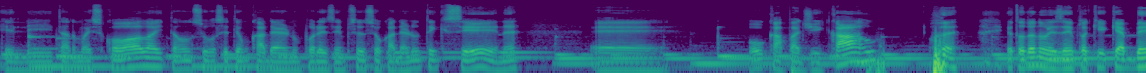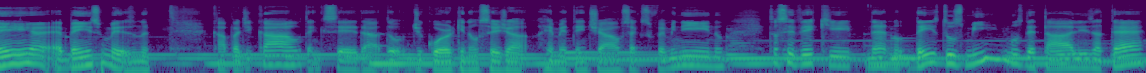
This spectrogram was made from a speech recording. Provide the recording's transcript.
ele tá numa escola, então se você tem um caderno, por exemplo, o seu caderno tem que ser, né? É, ou capa de carro. Eu tô dando um exemplo aqui que é bem, é bem isso mesmo, né? Capa de carro tem que ser da, do, de cor que não seja remetente ao sexo feminino. Então você vê que, né, no, desde os mínimos detalhes até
